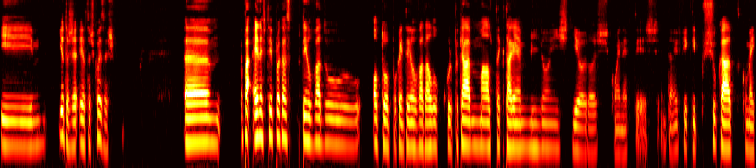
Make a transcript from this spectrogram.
E, e outras, e outras coisas. Um, epá, a NFT por acaso tem levado ao topo, quem tem levado à loucura, porque há malta que está a ganhar milhões de euros com NFTs. Então eu fico tipo chocado como é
